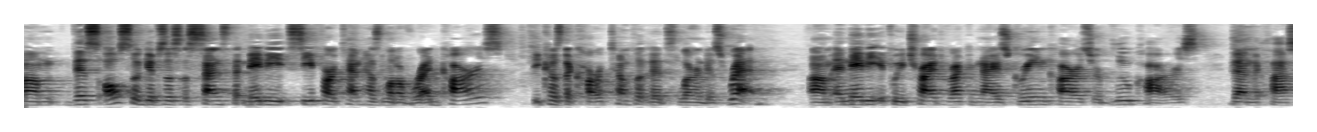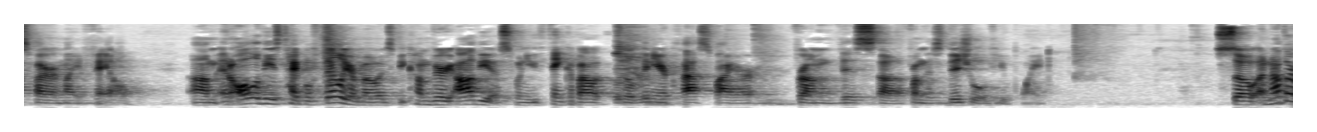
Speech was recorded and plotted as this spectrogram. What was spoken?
Um, this also gives us a sense that maybe CIFAR 10 has a lot of red cars because the car template that's learned is red. Um, and maybe if we try to recognize green cars or blue cars, then the classifier might fail. Um, and all of these type of failure modes become very obvious when you think about the linear classifier from this, uh, from this visual viewpoint. So another,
